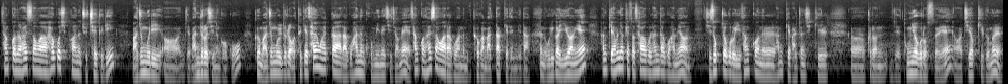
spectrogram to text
상권을 활성화하고 싶어하는 주체들이 마중물이 어 이제 만들어지는 거고 그 마중물들을 어떻게 사용할까라고 하는 고민의 지점에 상권 활성화라고 하는 목표가 맞닿게 됩니다. 우리가 이왕에 함께 협력해서 사업을 한다고 하면 지속적으로 이 상권을 함께 발전시킬 어 그런 이제 동력으로서의 어 지역 기금을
